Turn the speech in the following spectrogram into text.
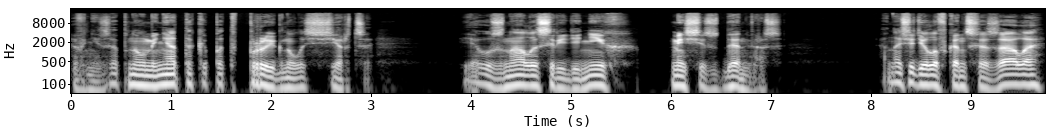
Внезапно у меня так и подпрыгнуло сердце. Я узнала среди них миссис Денверс. Она сидела в конце зала,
